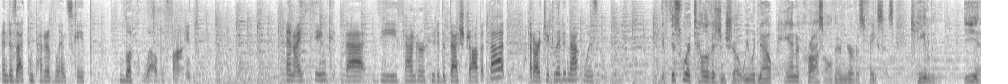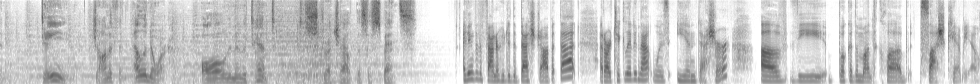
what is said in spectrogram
And does that competitive landscape look well defined? And I think that the founder who did the best job at that, at articulating that, was. If this were a television show, we would now pan across all their nervous faces Kaylee, Ian, Dane, Jonathan, Eleanor, all in an attempt to stretch out the suspense. I think that the founder who did the best job at that, at articulating that, was Ian Desher of the Book of the Month Club slash Cameo.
